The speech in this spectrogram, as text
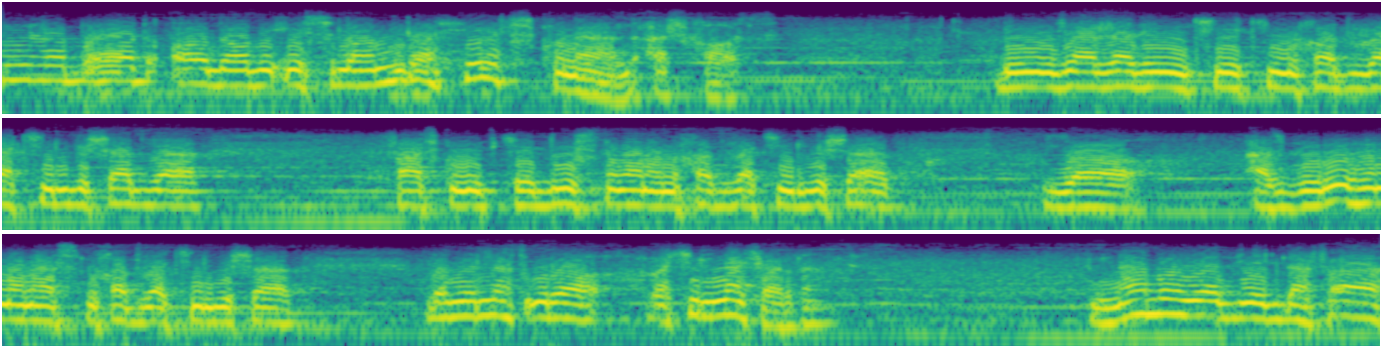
این را باید آداب اسلامی را حفظ کنند اشخاص. به مجرد اینکه یکی می‌خواد وکیل بشد و فرض کنید که دوست من می‌خواد وکیل بشد یا از گروه من است می‌خواد وکیل بشد و ملت او را وکیل نکردند. نباید یک دفعه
